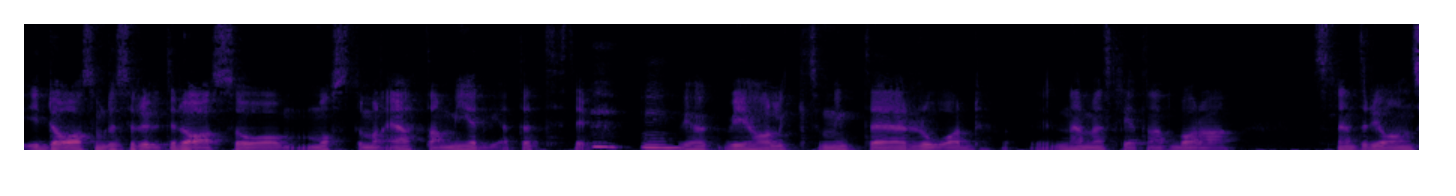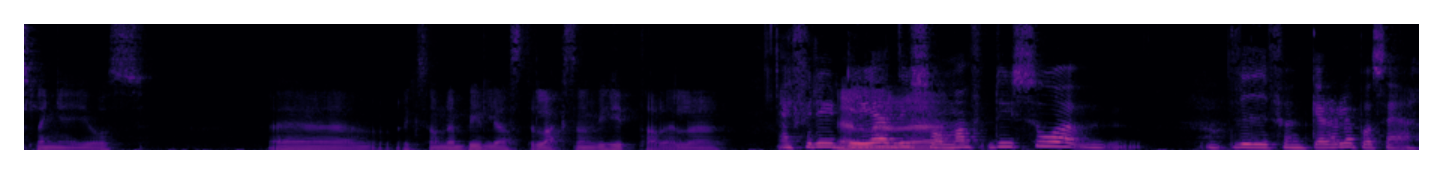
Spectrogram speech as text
Idag som det ser ut idag så måste man äta medvetet. Typ. Mm. Vi, har, vi har liksom inte råd den här mänskligheten att bara slentrian slänga i oss eh, liksom den billigaste laxen vi hittar eller Nej, för det är ju det, Eller, det är så eh, man, det är så vi funkar jag på att säga.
